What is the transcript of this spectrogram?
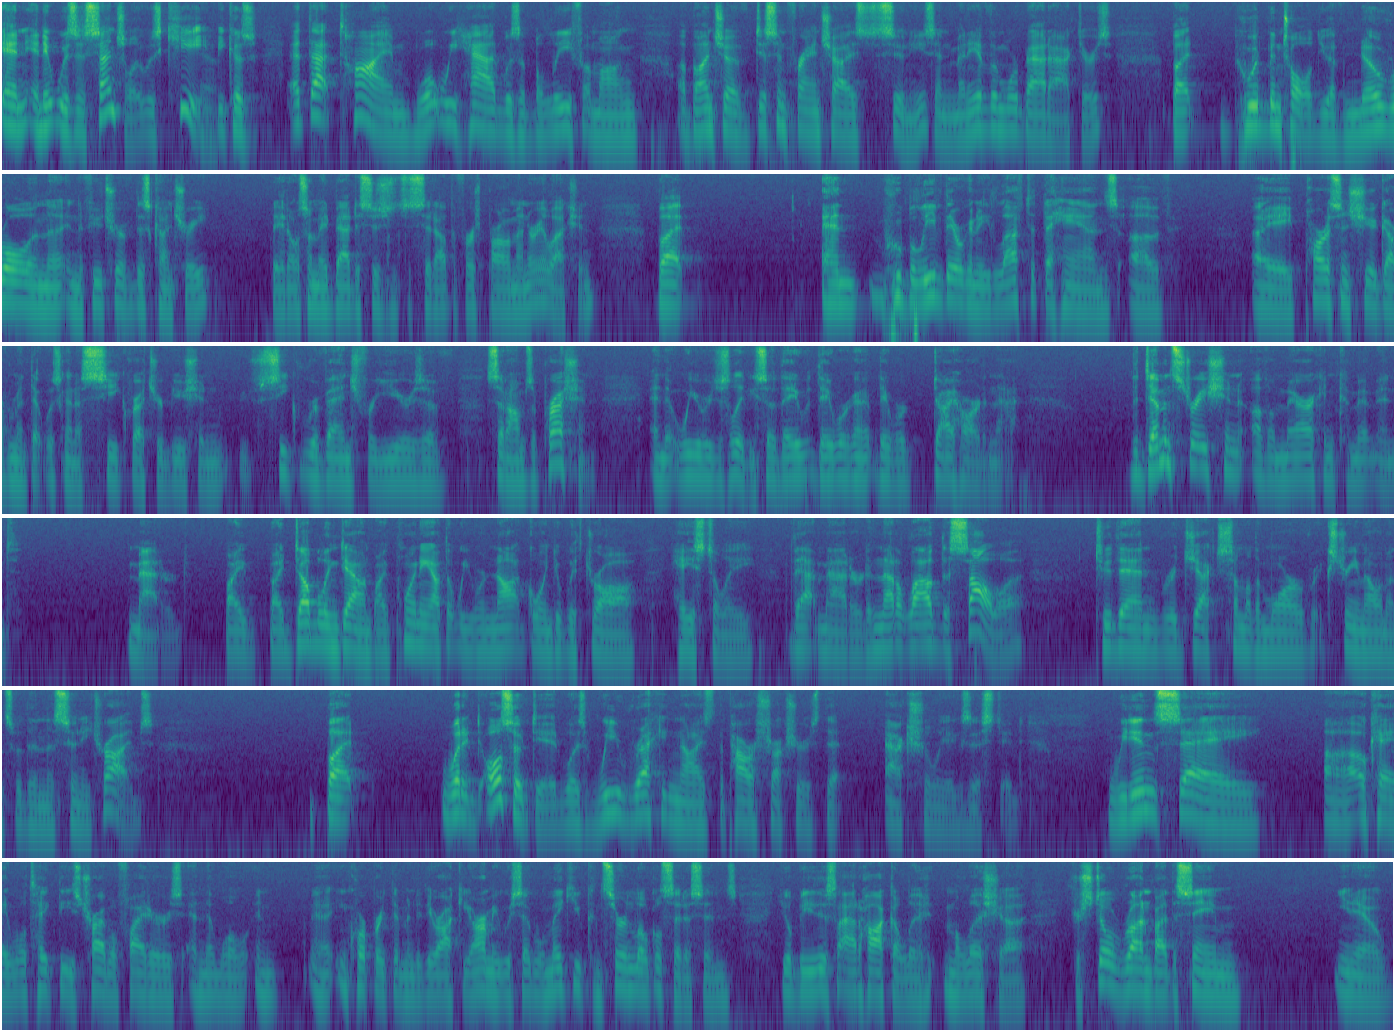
and and it was essential. It was key Yeah. because at that time, what we had was a belief among a bunch of disenfranchised Sunnis, and many of them were bad actors, but who had been told you have no role in the in the future of this country. They had also made bad decisions to sit out the first parliamentary election, but and who believed they were going to be left at the hands of a partisan Shia government that was going to seek retribution, seek revenge for years of Saddam's oppression, and that we were just leaving. So they they were going to, they were diehard in that. The demonstration of American commitment mattered by by doubling down, by pointing out that we were not going to withdraw hastily. That mattered, and that allowed the Sahwa to then reject some of the more extreme elements within the Sunni tribes. But what it also did was we recognized the power structures that actually existed. We didn't say, uh, okay, we'll take these tribal fighters and then we'll in, uh, incorporate them into the Iraqi army. We said, we'll make you concerned local citizens. You'll be this ad hoc militia. You're still run by the same, you know,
